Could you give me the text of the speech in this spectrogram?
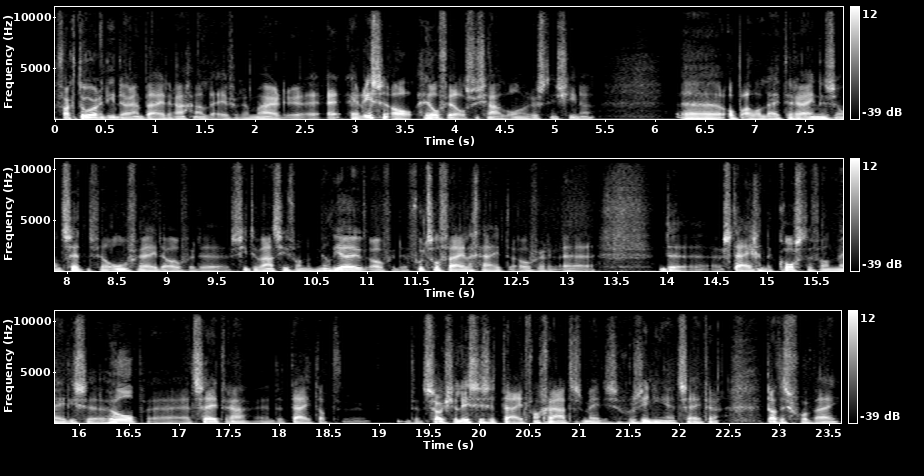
factoren die daaraan bijdragen aan leveren. Maar uh, er is al heel veel sociale onrust in China. Uh, op allerlei terreinen. Er is ontzettend veel onvrede over de situatie van het milieu... over de voedselveiligheid, over de stijgende kosten van medische hulp, et cetera. De tijd dat de socialistische tijd van gratis medische voorzieningen, et cetera, dat is voorbij.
